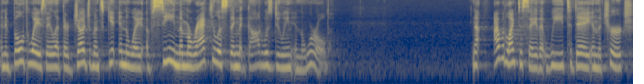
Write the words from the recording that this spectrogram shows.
And in both ways, they let their judgments get in the way of seeing the miraculous thing that God was doing in the world. Now, I would like to say that we today in the church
